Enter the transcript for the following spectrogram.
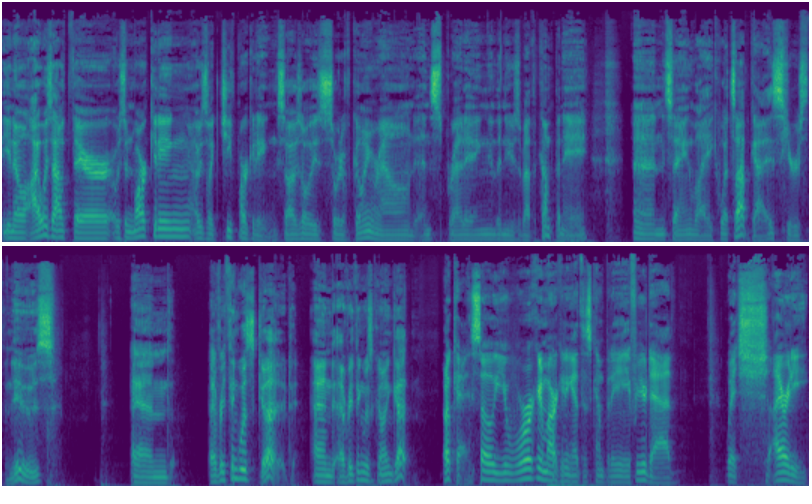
you know, I was out there, I was in marketing, I was like chief marketing. So I was always sort of going around and spreading the news about the company and saying, like, what's up, guys? Here's the news. And everything was good and everything was going good. Okay. So you're working marketing at this company for your dad. which I already,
